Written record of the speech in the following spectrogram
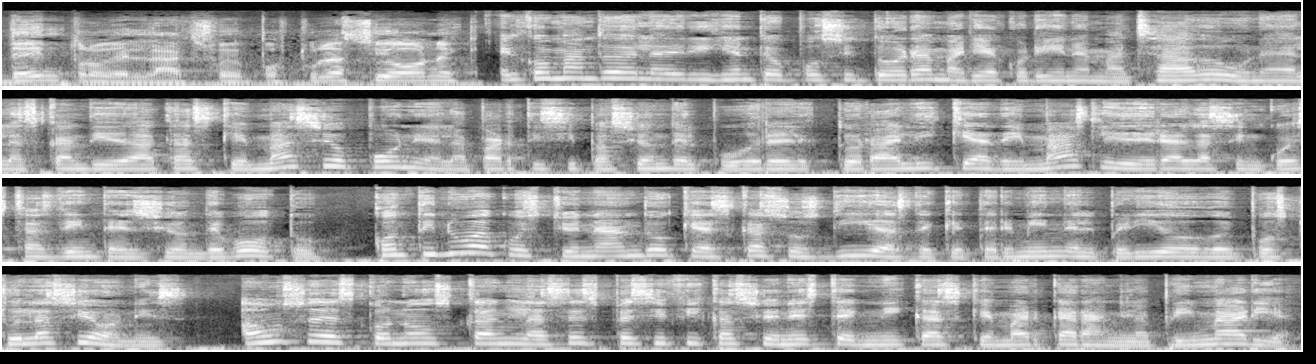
dentro del laxo de postulaciones. El comando de la dirigente opositora María Corina Machado, una de las candidatas que más se opone a la participación del poder electoral y que además lidera las encuestas de intención de voto, continúa cuestionando que a escasos días de que termine el periodo de postulaciones, aún se desconozcan las especificaciones técnicas que marcarán la primaria,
